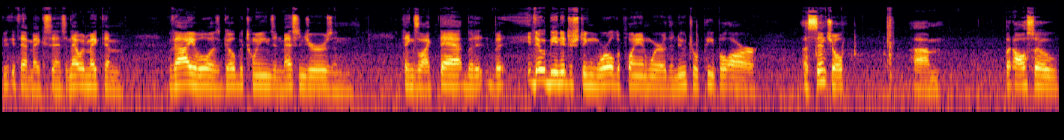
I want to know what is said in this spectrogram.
if that makes sense, and that would make them valuable as go-betweens and messengers and things like that. But it, but that would be an interesting world to play in where the neutral people are essential, um, but also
